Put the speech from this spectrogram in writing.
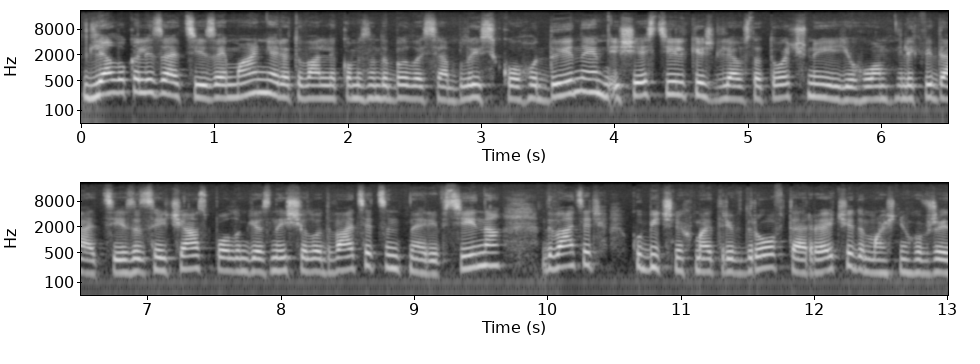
Для локалізації займання рятувальникам знадобилося близько години і ще стільки ж для остаточної його ліквідації. За цей час полум'я знищило 20 центнерів сіна, 20 кубічних метрів дров та речі домашнього вжитку.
